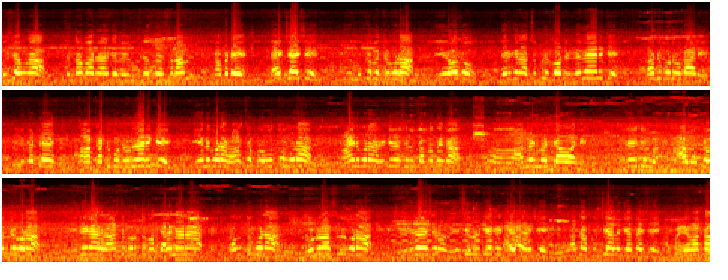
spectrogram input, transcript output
ముఖ్యంగా చంద్రబాబు నాయుడుకి మేము విజ్ఞప్తి చేస్తున్నాం. కాబట్టి దయచేసి ఈ ముఖ్యమంత్రి కూడా ఈరోజు జరిగిన సుప్రీంకోర్టు నిర్ణయానికి కట్టుబడి ఉండాలి. ఎందుకంటే ఆ కట్టుబడి ఉండడానికి ఈయన కూడా రాష్ట్ర ప్రభుత్వం కూడా ఆయన కూడా రిజర్వేషన్ సంబంధంగా అమెండ్మెంట్ కావాలి. రిజర్వేషన్ ఆ ముఖ్యమంత్రి కూడా ఇదే కాదు రాష్ట్ర ప్రభుత్వం తెలంగాణ ప్రభుత్వం కూడా రెండు రాష్ట్రాలు కూడా రిజర్వేషన్ ఎస్సీ వర్గీకరణ చేయడానికి అంతా కృషి చేయాలని చెప్పేసి మేమంతా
